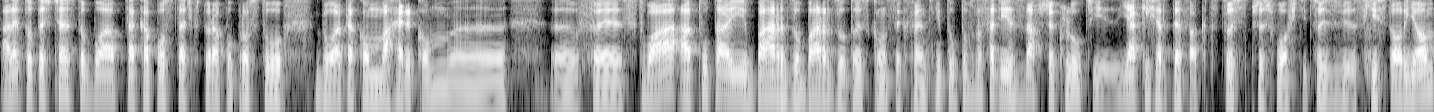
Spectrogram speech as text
ale to też często była taka postać, która po prostu była taką macherką y, y, w stła, a tutaj bardzo, bardzo to jest konsekwentnie. To, to w zasadzie jest zawsze klucz. Jakiś artefakt, coś z przeszłości, coś z, z historią,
